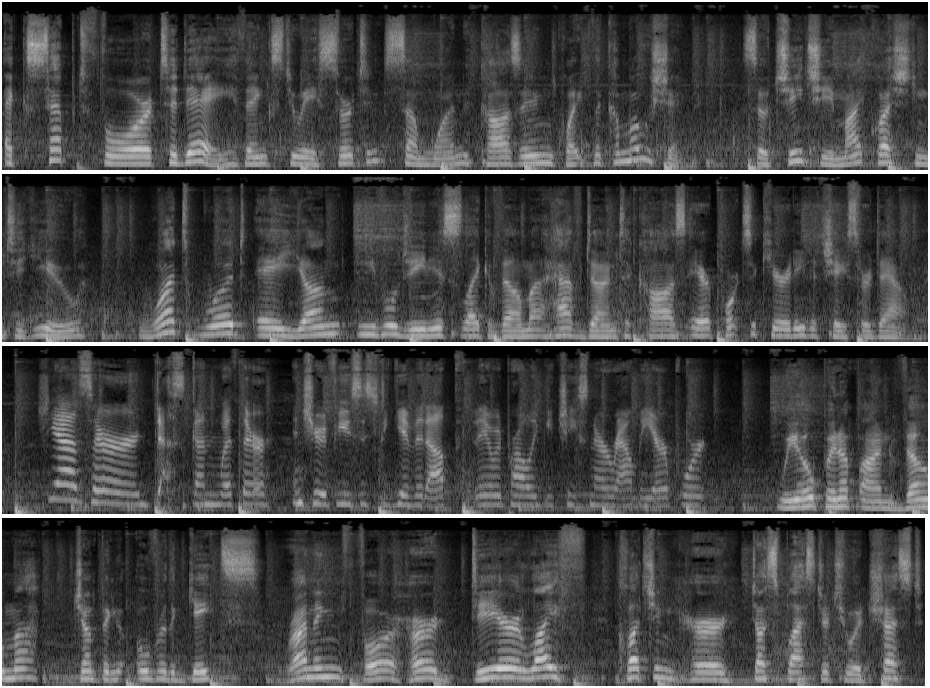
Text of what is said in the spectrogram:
Except for today, thanks to a certain someone causing quite the commotion. So, Chi Chi, my question to you what would a young evil genius like Velma have done to cause airport security to chase her down? She has her desk gun with her, and she refuses to give it up. They would probably be chasing her around the airport. We open up on Velma, jumping over the gates, running for her dear life, clutching her dust blaster to her chest,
